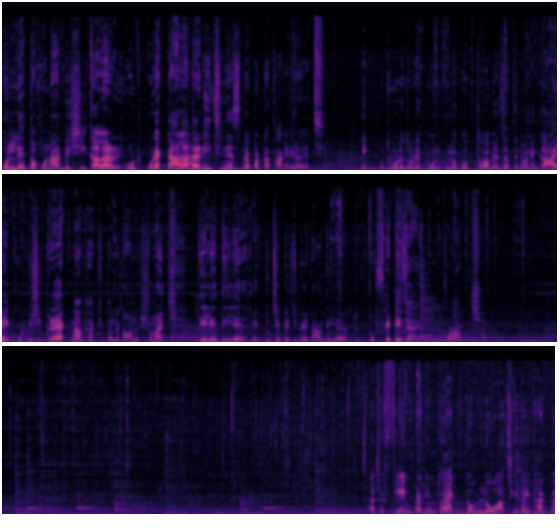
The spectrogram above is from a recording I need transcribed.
করলে তখন আর বেশি কালার ওর একটা আলাদা হ্যাঁ। রিচনেস ব্যাপারটা থাকে। রয়েছে। একটু ধরে ধরে গোলগুলো করতে হবে যাতে মানে গায়ে খুব বেশি ক্র্যাক না থাকে। তাহলে না অনেক সময় আচ্ছা। তেলে দিলে একটু চেপে চেপে না দিলে একটু একটু ফেটে যায় বড়াগুলো। আচ্ছা। আচ্ছা ফ্লেমটা কিন্তু একদম লো আছে এটাই থাকবে?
